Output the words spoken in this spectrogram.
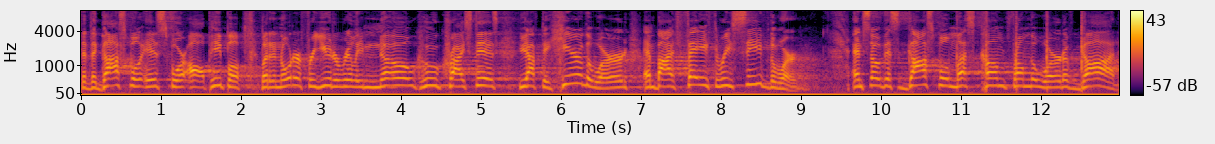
that the gospel is for all people, but in order for you to really know who Christ is, you have to hear the word and by faith receive the word. And so this gospel must come from the word of God.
